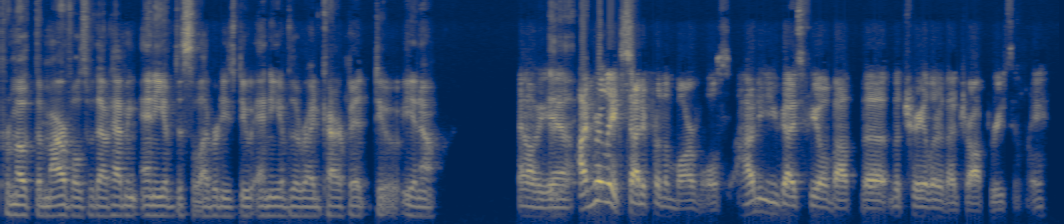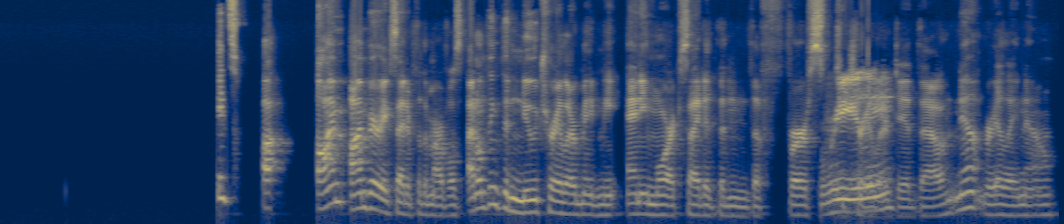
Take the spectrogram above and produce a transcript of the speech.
promote the Marvels without having any of the celebrities do any of the red carpet do, you know. Oh yeah. I'm really excited for the Marvels. How do you guys feel about the the trailer that dropped recently? It's uh, I'm I'm very excited for the Marvels. I don't think the new trailer made me any more excited than the first really? trailer did, though. Not really. No,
